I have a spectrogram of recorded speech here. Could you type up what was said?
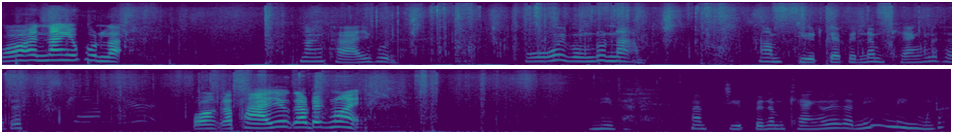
ว่าอันนั่งอยู่พุ่นละนั่งถ่ายอยู่พุ่นโอ้ยบิ่งดูน้ำน้ำจืดกลายเป็นน้ำแข็งเลยค่ะเด้อปองกระทายอยู่กับเด็กน้อย นี่จ้ะน้ำจืดเป็นน้ำแข็งเลยแต่นิ่งๆมึงด้ว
